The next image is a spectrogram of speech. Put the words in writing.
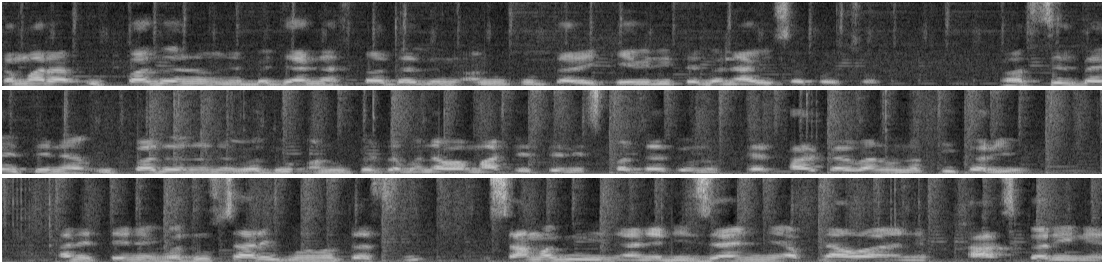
તમારા ઉત્પાદનો અને બજારના સ્પર્ધાત્મક અનુકૂળતાને કેવી રીતે બનાવી શકો છો? હર્ષિલભાઈ તેના ઉત્પાદનોને વધુ અનુકૂળતા બનાવવા માટે તેની સ્પર્ધાત્મકનો ફેરફાર કરવાનું નક્કી કર્યું અને તેને વધુ સારી ગુણવત્તા સામગ્રી અને ડિઝાઇનને અપનાવવા અને ખાસ કરીને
